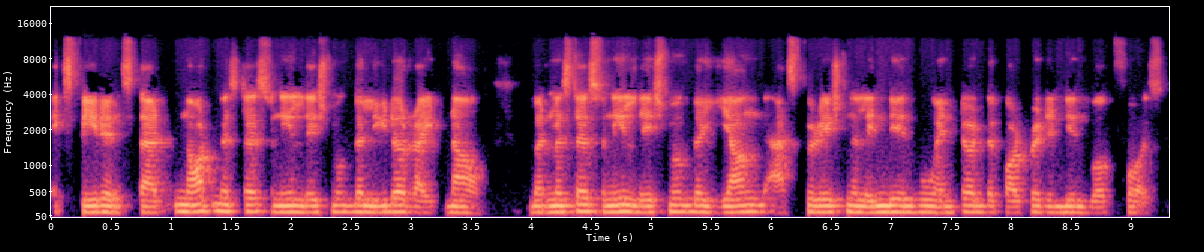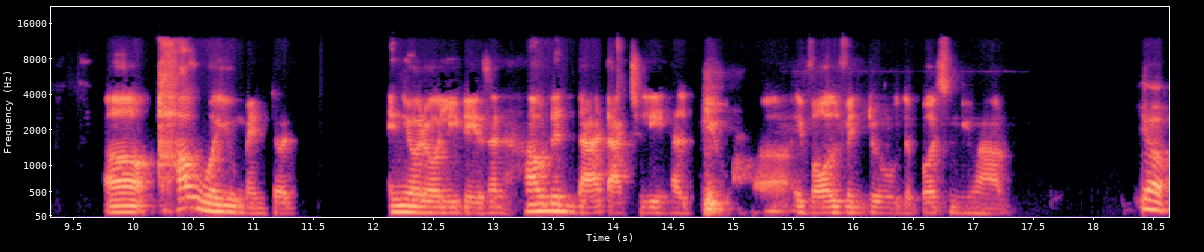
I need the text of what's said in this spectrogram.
experience that not Mr. Sunil Deshmukh, the leader right now, but Mr. Sunil Deshmukh, the young aspirational Indian who entered the corporate Indian workforce, uh, how were you mentored in your early days and how did that actually help you uh, evolve into the person you have? Yeah,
